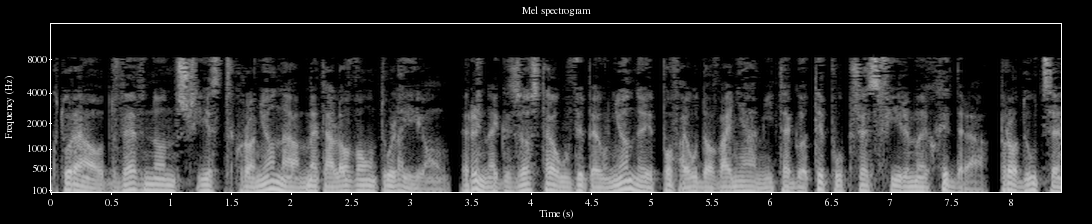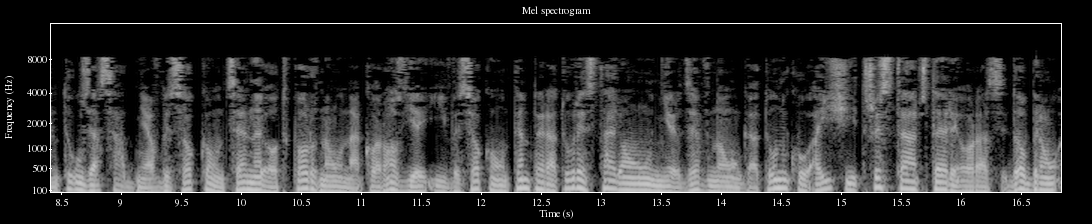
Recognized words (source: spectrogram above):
która od wewnątrz jest chroniona metalową tuleją. Rynek został wypełniony pofałdowaniami tego typu przez firmy Hydra. Producent uzasadnia wysoką cenę odporną na korozję i wysoką temperaturę starą nierdzewną gatunku IC 304 oraz dobrą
